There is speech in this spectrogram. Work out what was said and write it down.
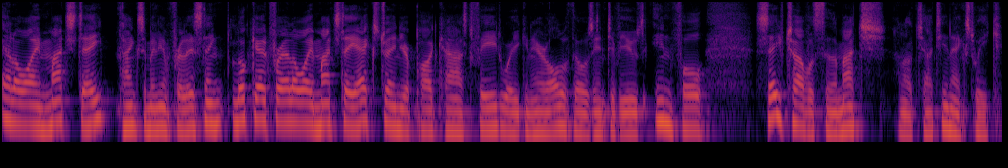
LOI Match Day. Thanks a million for listening. Look out for LOI Match Day Extra in your podcast feed where you can hear all of those interviews in full. Safe travels to the match, and I'll chat to you next week.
